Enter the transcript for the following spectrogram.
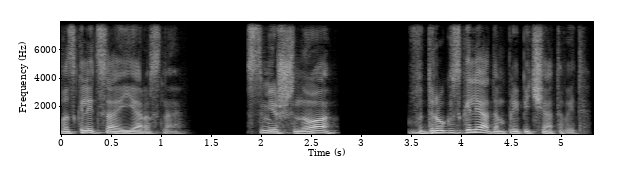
Восклицаю яростно. «Смешно?» Вдруг взглядом припечатывает.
